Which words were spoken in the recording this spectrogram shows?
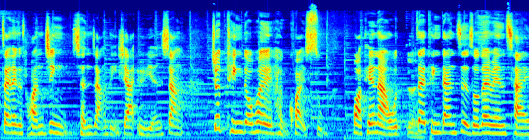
在那个环境成长底下，语言上就听都会很快速。哇天哪！我在听单字的时候在那边猜，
